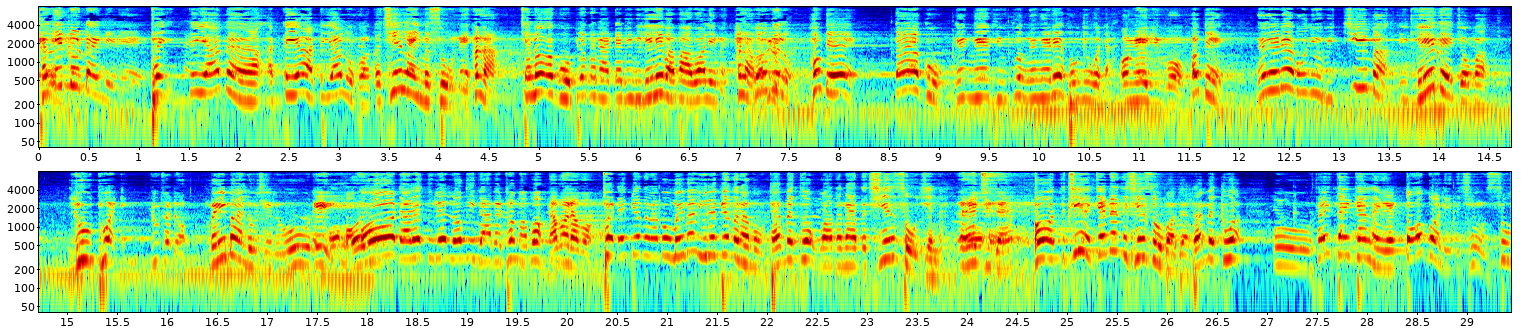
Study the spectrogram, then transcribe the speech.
ခလေးတို့တိုက်နေတယ်ဖိတ်တရားတန်အတရားတရားလို့ခေါ်တချင်းလိုက်မစုံနဲ့ဟုတ်လားကျွန်တော်အကိုပြဿနာတက်ပြီးပြီလေးလေးပါပါသွားလိမ့်မယ်ဟုတ်လားဟုတ်ပြီလို့ဟုတ်တယ် တားအကိုငယ်ငယ်ပြူသူကငယ်ငယ်တဲ့ဘုံကြီးဝတ်တာဟောငယ်ပြီပေါ့ဟုတ်တယ်ငယ်ငယ်တဲ့ဘုံကြီးဝတ်ပြီးကြီးမှဒီ40ကျော်မှလူထွက်တယ်လူထွက်တော့မိမလိုချင်လို့အေးတဲ့ဟောဒါလည်းသူလည်းလောကီသားပဲထွက်မှာပေါ့ဒါပါဒါပေါ့ထွက်တယ်ပြဿနာမဟုတ်မိမယူတဲ့ပြဿနာမဟုတ်ဒါပေမဲ့ तू ကဝါသနာတချင်းဆိုချင်တာအဲကြည်စမ်း။အော်တချင်းကကျန်တဲ့တချင်းဆိုပါဗျာ။ဒါပေမဲ့ तू က ဟိုစိုက်ဆိုင်ကန်းလိုက်ရဲ့တောကော်လေးတချင်းကိုဆို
